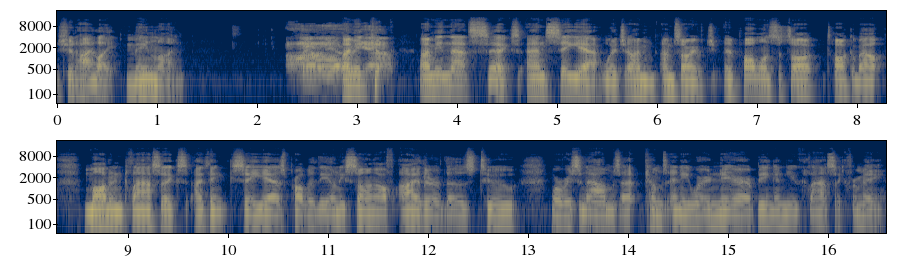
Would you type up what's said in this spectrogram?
should highlight. Mainline. Oh, I mean, yeah. I mean that's six, and say yeah. Which I'm I'm sorry if, if Paul wants to talk talk about modern classics. I think say yeah is probably the only song off either of those two more recent albums that comes anywhere near being a new classic for me.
